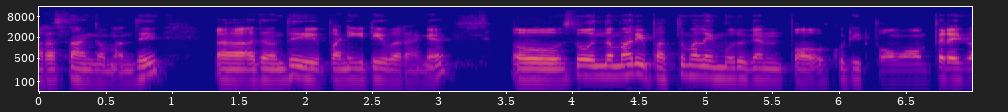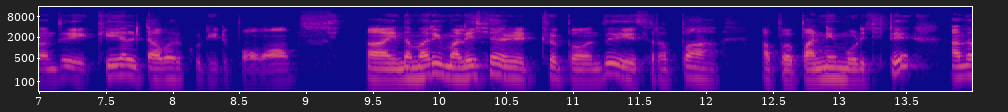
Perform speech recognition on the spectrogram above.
அரசாங்கம் வந்து அதை வந்து பண்ணிக்கிட்டே வராங்க. ஓ ஸோ இந்த மாதிரி பத்துமலை முருகன் போ கூட்டிகிட்டு போவோம். பிறகு வந்து கேஎல் டவர் கூட்டிகிட்டு போவோம். இந்த மாதிரி மலேசியா ட்ரிப்பை வந்து சிறப்பாக அப்போ பண்ணி முடிச்சுட்டு, அந்த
